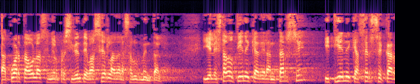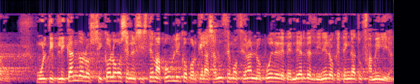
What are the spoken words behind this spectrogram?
La cuarta ola, señor presidente, va a ser la de la salud mental. Y el Estado tiene que adelantarse y tiene que hacerse cargo, multiplicando los psicólogos en el sistema público porque la salud emocional no puede depender del dinero que tenga tu familia.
